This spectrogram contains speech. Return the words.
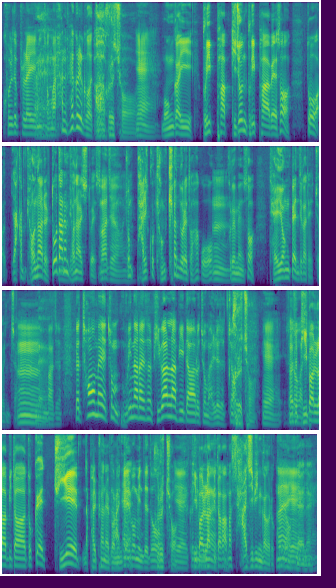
콜드플레이는 정말 한 획을 그었죠. 네. 아, 그렇죠. 예. 뭔가 이 브리팝 기존 브리팝에서 또 약간 변화를 또 다른 변화를 시도했어요. 음. 맞아요. 예. 좀 밝고 경쾌한 노래도 하고 음. 그러면서 대형 밴드가 됐죠, 진짜. 음, 네. 맞아요. 그러니까 처음에 좀 우리나라에서는 비발라비다로 좀 알려졌죠. 그렇죠. 예. 사실. 비발라비다도 꽤 뒤에 발표한 앨범인데 아, 앨범인데도. 그렇죠. 예, 비발라비다가. 아마 4집인가 그럴 거예요. 네, 예, 네, 네. 예.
